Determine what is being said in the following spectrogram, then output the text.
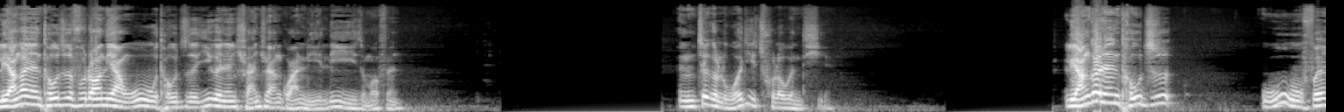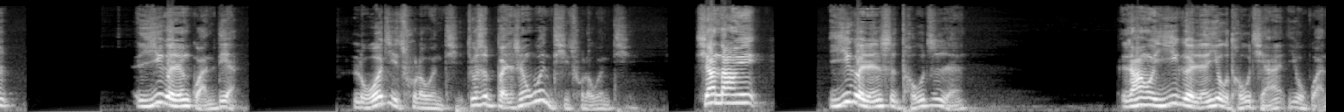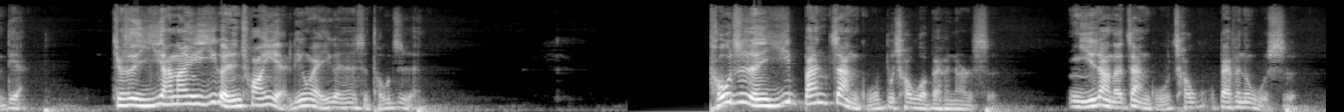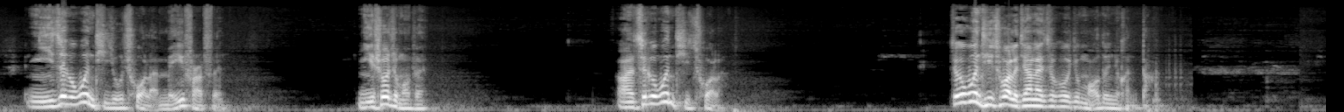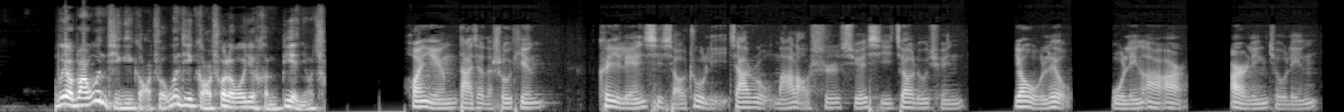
两个人投资服装店，五五投资，一个人全权管理，利益怎么分？嗯，这个逻辑出了问题。两个人投资，五五分，一个人管店，逻辑出了问题，就是本身问题出了问题，相当于一个人是投资人，然后一个人又投钱又管店，就是一相当于一个人创业，另外一个人是投资人。投资人一般占股不超过百分之二十。你让他占股超百分之五十，你这个问题就错了，没法分。你说怎么分？啊，这个问题错了，这个问题错了，将来之后就矛盾就很大。不要把问题给搞错，问题搞错了我就很别扭。欢迎大家的收听，可以联系小助理加入马老师学习交流群：幺五六五零二二二零九零。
